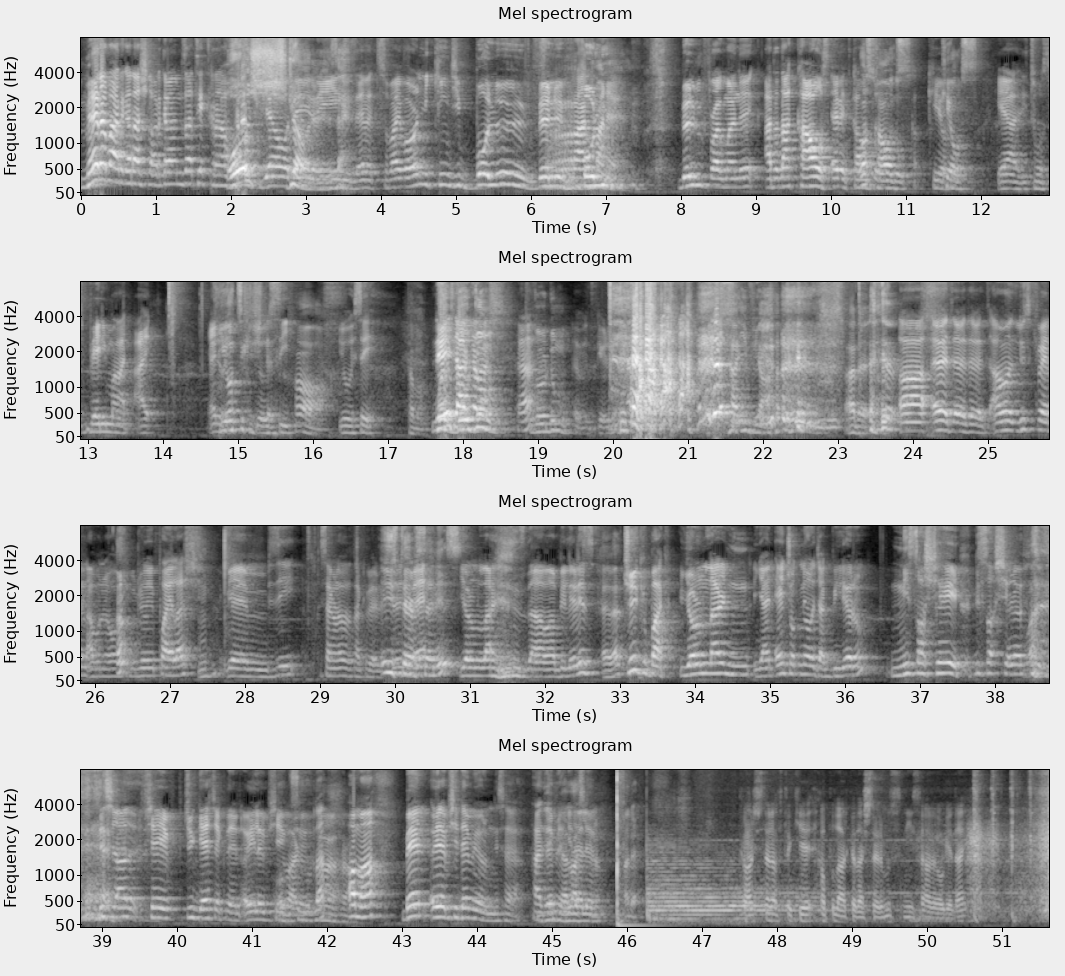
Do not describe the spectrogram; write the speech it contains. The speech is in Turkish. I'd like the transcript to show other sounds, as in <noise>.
Merhaba arkadaşlar kanalımıza tekrar Hoş geldiniz. Evet Survivor'un ikinci bölüm. Bölüm. Fragmanı. Bölüm. Bölüm fragmanı. Adada kaos. Evet kaos. What's chaos? Chaos. Yeah it was very mad. I... Anyway, Chaotic You işte. will see. Ha, You see. tamam. Neyse arkadaş. mü? Ha? Gördün mü? Evet görüyorum. <laughs> Kayıp ya. <laughs> Hadi. Aa, evet evet evet ama lütfen abone ol, videoyu paylaş. Ve bizi Instagram'da da takip edebilirsiniz. Ve İsterseniz. yorumlarınızı da alabiliriz. Evet. Çünkü bak yorumlar yani en çok ne olacak biliyorum. Nisa şey, Nisa şeref, <laughs> Nisa şey çünkü gerçekten öyle bir şey var şey- burada. Ama ben öyle bir şey demiyorum Nisa'ya. Hadi Demiyor gidelim. Hadi. Karşı taraftaki couple arkadaşlarımız Nisa ve Ogeday.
